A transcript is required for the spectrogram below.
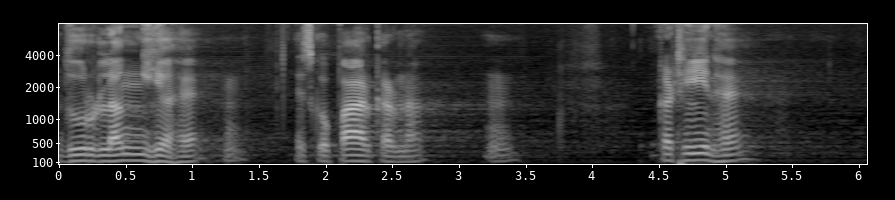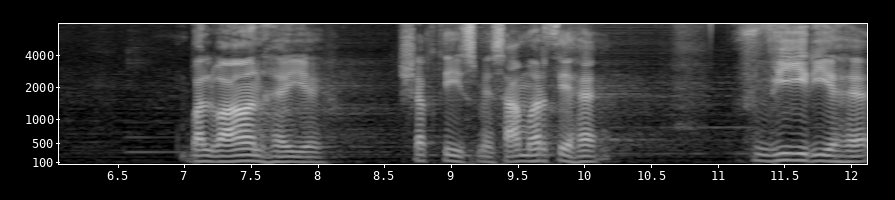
दुर्लंघ्य है, इसको पार करना कठिन है, बलवान है ये। शक्ति इसमें सामर्थ्य है, वीर्य है।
